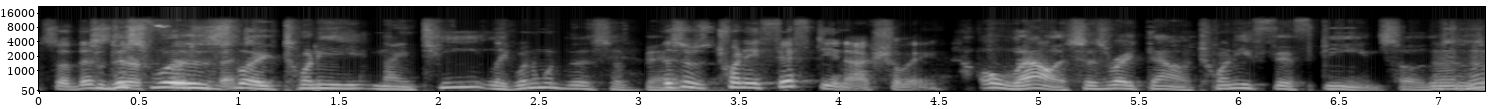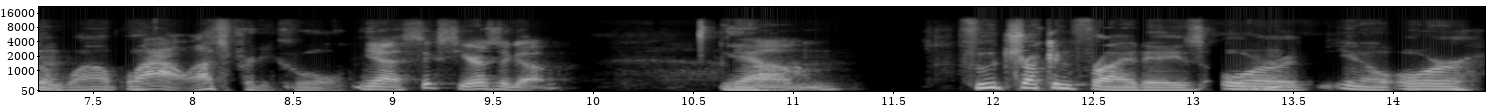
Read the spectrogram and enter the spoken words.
So this So this was like 2019. Like when would this have been? this was 2015 actually. Oh wow! It says right down 2015. So this is a Mhm. while. Wow, that's pretty cool. Yeah, six years ago. Yeah. Um, food trucking Fridays, or you know, or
